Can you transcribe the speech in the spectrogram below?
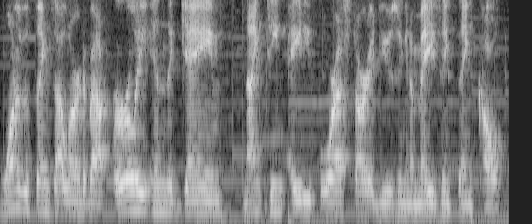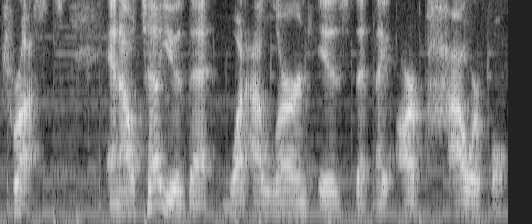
one of the things I learned about early in the game, 1984, I started using an amazing thing called trusts. And I'll tell you that what I learned is that they are powerful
